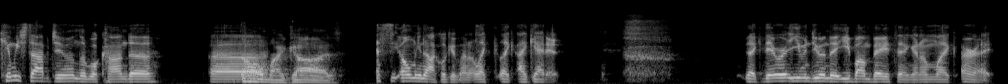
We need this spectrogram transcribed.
can we stop doing the Wakanda? Uh, oh my god. that's the only knock I'll give on it. Like, like I get it. Like they were even doing the E Bombay thing, and I'm like, all right,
